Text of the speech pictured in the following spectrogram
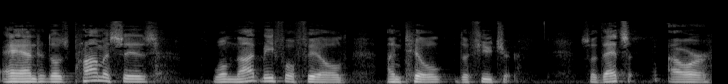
and those promises will not be fulfilled until the future. So that's our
